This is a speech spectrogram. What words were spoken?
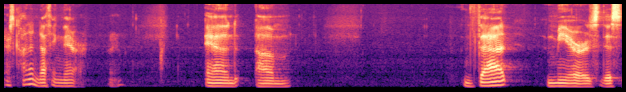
there's kind of nothing there, right? and um, that mirrors this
